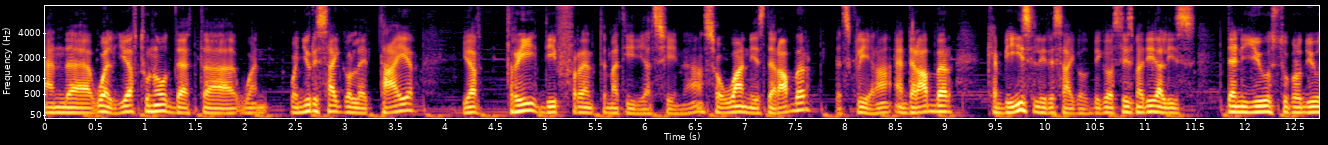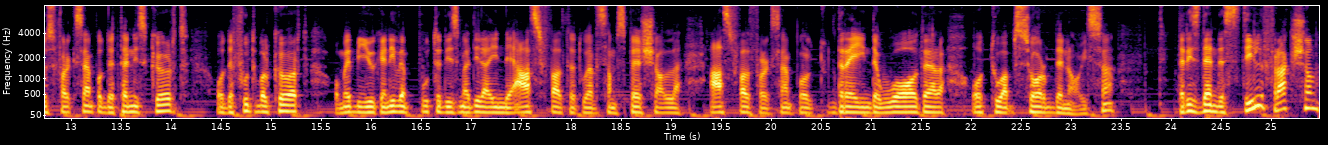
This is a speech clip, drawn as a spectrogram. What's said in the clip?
And uh, well, you have to know that uh, when when you recycle a tire, you have three different materials in. Huh? So one is the rubber, that's clear, huh? and the rubber can be easily recycled because this material is then used to produce, for example, the tennis court or the football court, or maybe you can even put this material in the asphalt to have some special asphalt, for example, to drain the water or to absorb the noise. Eh? There is then the steel fraction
